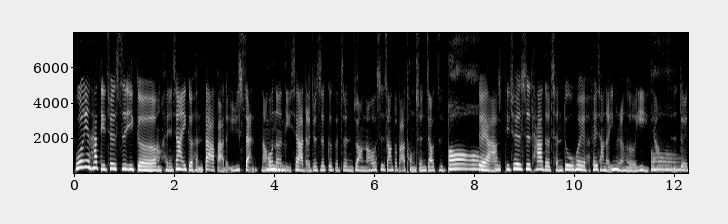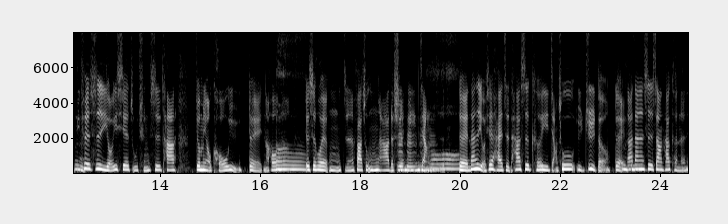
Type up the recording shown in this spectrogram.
不过，因为它的确是一个很像一个很大把的雨伞，然后呢，嗯。底下的就是各个症状，然后事实上都把它统称叫自闭。哦，对啊，的确是它的程度会非常的因人而异，这样子。哦对，的嗯。确是有一些族群是它就没有口语，对，然后呢，嗯。就是会嗯，只能发出嗯啊的声音这样子。哦。对，但是有些孩子他是可以讲出语句的，对，那但是事实上他可能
